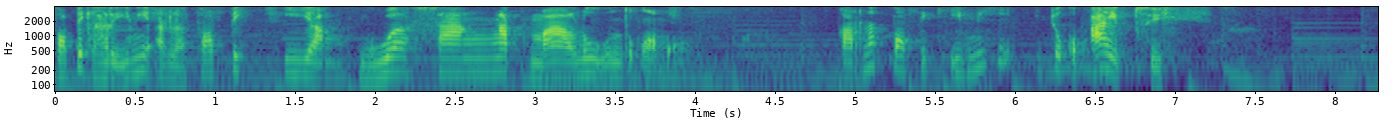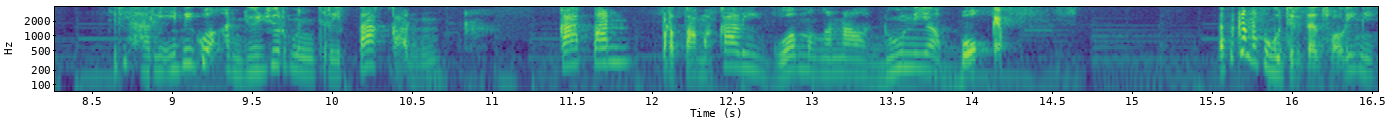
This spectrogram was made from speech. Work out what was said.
topik hari ini adalah topik yang gua sangat malu untuk ngomong. Karena topik ini cukup aib sih. Jadi hari ini gua akan jujur menceritakan kapan pertama kali gua mengenal dunia bokep. Tapi kenapa gue ceritain soal ini?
